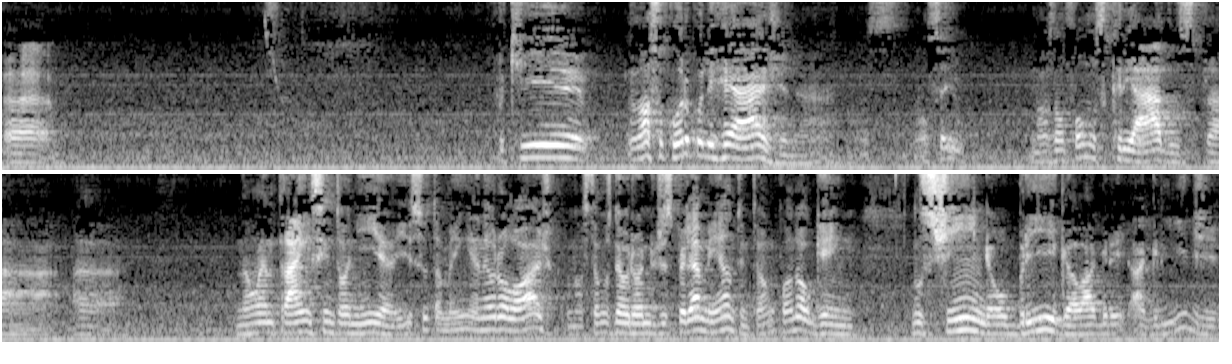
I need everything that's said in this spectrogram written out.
Uh, porque o nosso corpo ele reage, né? Não sei, nós não fomos criados para uh, não entrar em sintonia. Isso também é neurológico. Nós temos neurônio de espelhamento, então quando alguém nos xinga, ou briga, ou agride,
